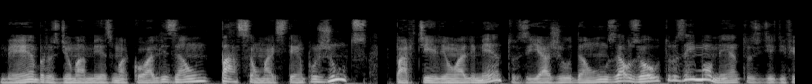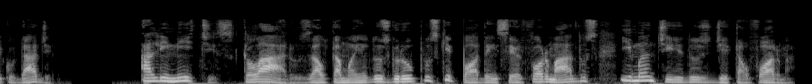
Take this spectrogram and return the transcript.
Membros de uma mesma coalizão passam mais tempo juntos, partilham alimentos e ajudam uns aos outros em momentos de dificuldade. Há limites claros ao tamanho dos grupos que podem ser formados e mantidos de tal forma.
